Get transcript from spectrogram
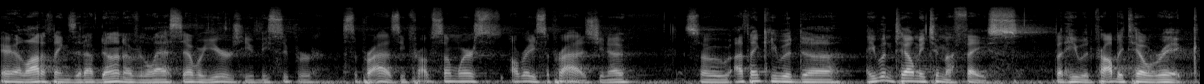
a lot of things that I've done over the last several years, he'd be super, surprised. He probably somewhere's already surprised, you know. So I think he would. Uh, he wouldn't tell me to my face, but he would probably tell Rick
